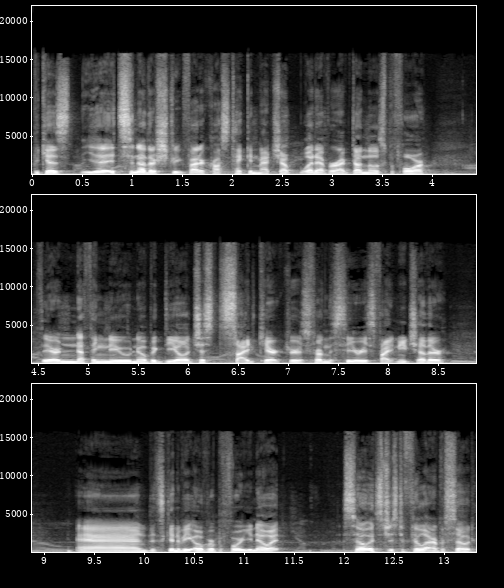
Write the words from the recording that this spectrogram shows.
because it's another Street Fighter Cross Tekken matchup. Whatever, I've done those before. They're nothing new, no big deal. Just side characters from the series fighting each other, and it's gonna be over before you know it. So it's just a filler episode.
